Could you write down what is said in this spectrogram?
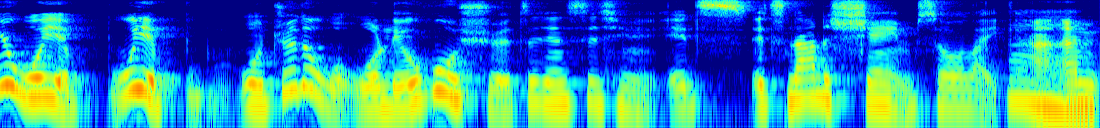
因为我也我也不，我觉得我我留过学这件事情，it's it's not a shame，so like、嗯、I'm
